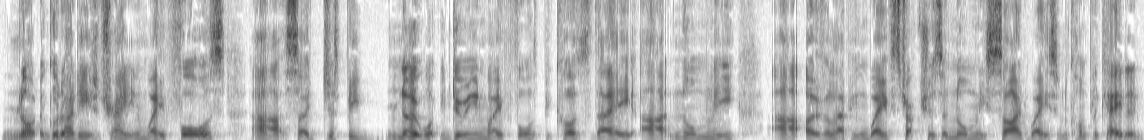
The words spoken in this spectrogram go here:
not a good idea to trade in wave fours. Uh, so just be know what you're doing in wave fours because they are normally uh, overlapping wave structures, are normally sideways and complicated.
